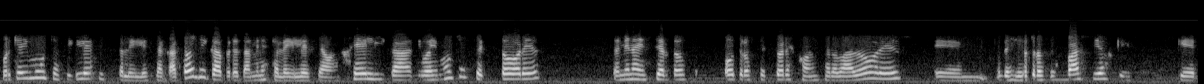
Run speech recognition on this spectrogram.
Porque hay muchas iglesias, está la iglesia católica, pero también está la iglesia evangélica, digo, hay muchos sectores, también hay ciertos otros sectores conservadores, em, desde otros espacios que, que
